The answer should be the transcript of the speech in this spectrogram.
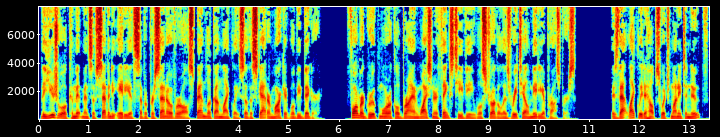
The usual commitments of 70 80ths of a percent overall spend look unlikely, so the scatter market will be bigger. Former GroupM oracle Brian Wieser thinks TV will struggle as retail media prospers. Is that likely to help switch money to NUTV?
